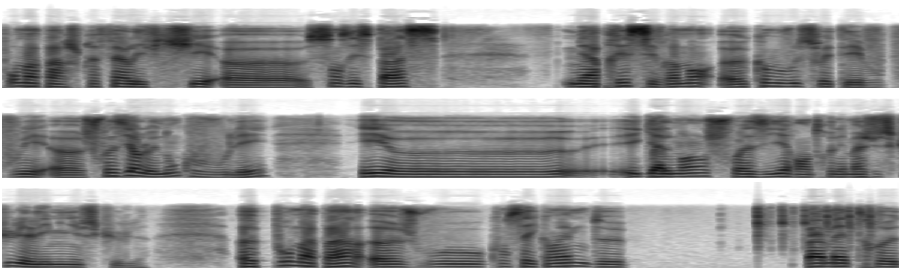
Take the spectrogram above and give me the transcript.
Pour ma part, je préfère les fichiers euh, sans espace mais après c'est vraiment euh, comme vous le souhaitez. Vous pouvez euh, choisir le nom que vous voulez et euh, également choisir entre les majuscules et les minuscules. pour ma part, je vous conseille quand même de pas mettre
